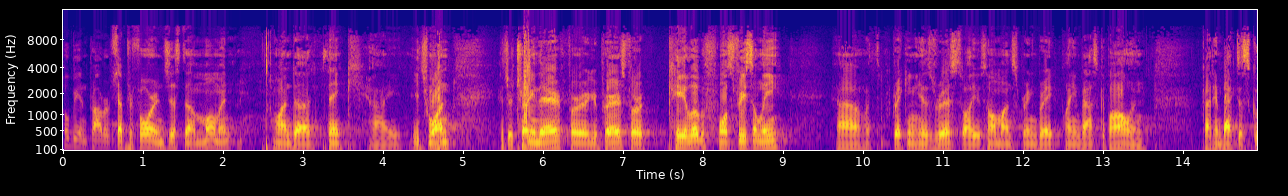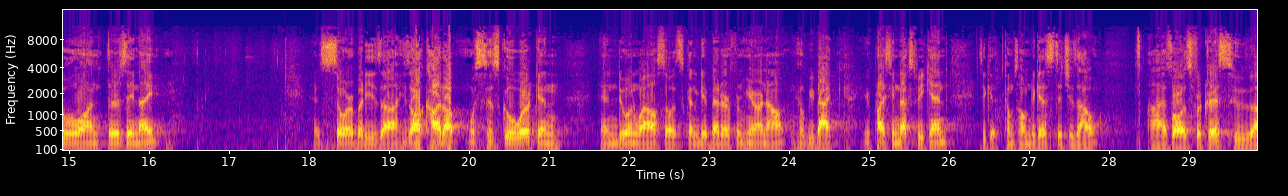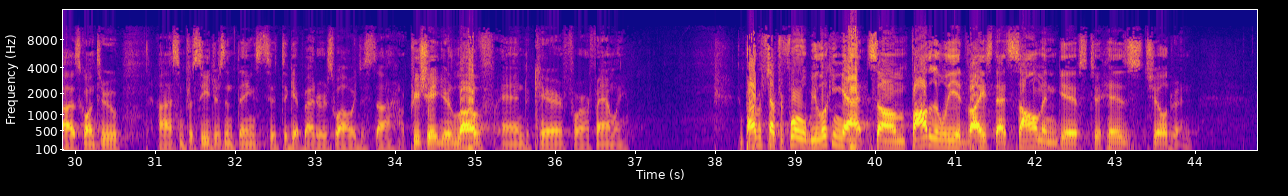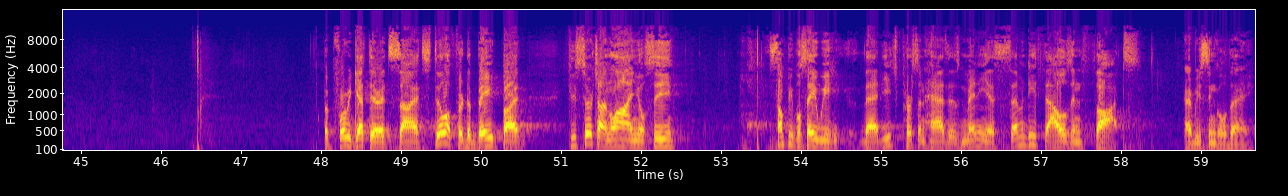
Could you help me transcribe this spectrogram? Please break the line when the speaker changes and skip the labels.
We'll be in Proverbs chapter 4 in just a moment. I wanted to thank uh, each one as you're turning there for your prayers for Caleb most recently uh, with breaking his wrist while he was home on spring break playing basketball and got him back to school on Thursday night. It's sore, but he's, uh, he's all caught up with his schoolwork and, and doing well, so it's going to get better from here on out. He'll be back, you'll probably see him next weekend he comes home to get his stitches out as well as for Chris, who uh, is going through uh, some procedures and things to, to get better as well. We just uh, appreciate your love and care for our family. In Proverbs chapter 4, we'll be looking at some fatherly advice that Solomon gives to his children. But before we get there, it's, uh, it's still up for debate, but if you search online, you'll see some people say we, that each person has as many as 70,000 thoughts every single day.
